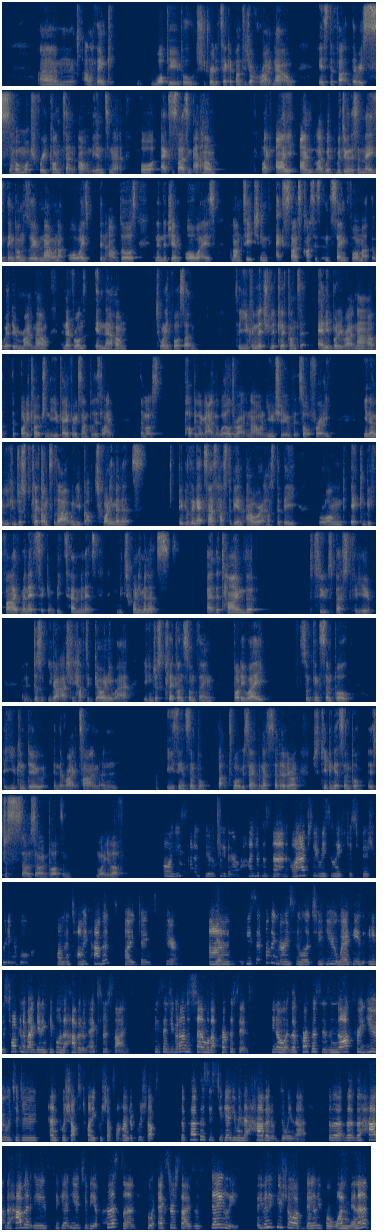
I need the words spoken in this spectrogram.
Um, and I think what people should really take advantage of right now is the fact that there is so much free content out on the internet for exercising at home like I, I'm like we're we're doing this amazing thing on Zoom now, and I've always been outdoors and in the gym always, and I'm teaching exercise classes in the same format that we're doing right now, and everyone's in their home, 24/7. So you can literally click onto anybody right now. The, the body coach in the UK, for example, is like the most popular guy in the world right now on YouTube. It's all free. You know, you can just click onto that when you've got 20 minutes people think exercise has to be an hour, it has to be long. It can be five minutes, it can be 10 minutes, it can be 20 minutes at the time that suits best for you. And it doesn't, you don't actually have to go anywhere. You can just click on something, body weight, something simple that you can do in the right time and easy and simple. Back to what we were saying, Vanessa said earlier on, just keeping it simple is just so, so important. What you love. Oh, you said it beautifully there, 100%. I actually recently just finished reading a book, um, Atomic Habits by James Clear. And yeah. he said something very similar to you, where he, he was talking about getting people in the habit of exercise. He said, You got to understand what that purpose is. You know, the purpose is not for you to do 10 push ups, 20 push ups, 100 push ups. The purpose is to get you in the habit of doing that. So the, the, the, ha- the habit is to get you to be a person who exercises daily. Even if you show up daily for one minute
